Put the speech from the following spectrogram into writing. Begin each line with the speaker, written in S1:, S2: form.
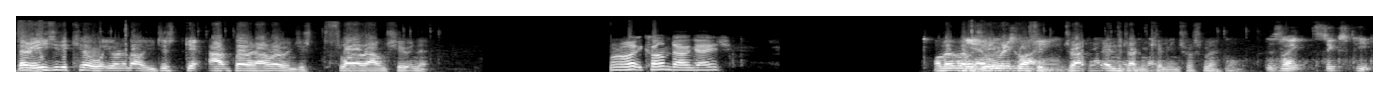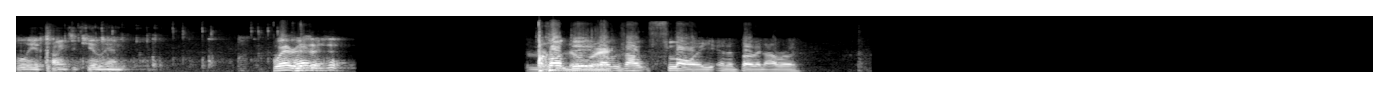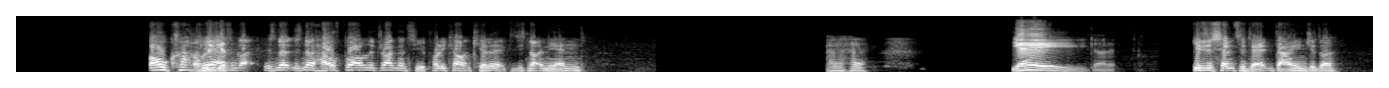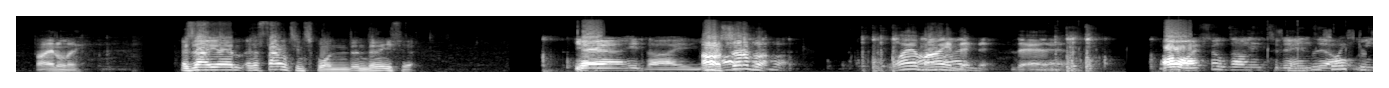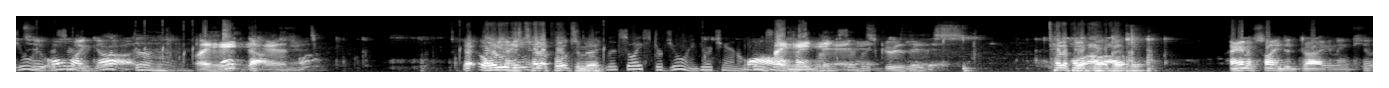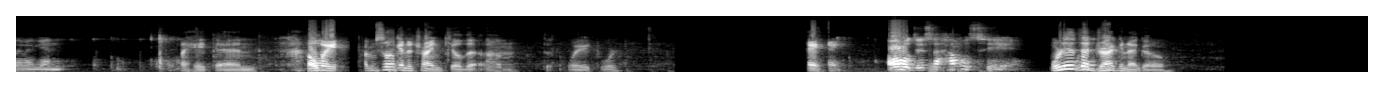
S1: They're easy to kill. What you on about? You just get out bow and arrow and just fly around shooting it.
S2: Alright, calm down, Gage.
S1: I remember
S3: Yeah,
S1: when it comes to dra- Ender dragon killing. Trust me.
S3: There's like six people here trying to kill him.
S2: Where is it?
S4: The
S1: I can't
S4: of
S1: do it
S4: nowhere.
S1: without, without fly and a bow and arrow. Oh crap!
S4: Oh,
S1: yeah,
S4: he get-
S1: hasn't got. There's no. There's no health bar on the dragon, so you probably can't kill it because he's not in the end.
S4: Yay! Got it.
S1: Gives a sense of da- danger though.
S4: Finally.
S1: Is a um, is a fountain spawned underneath it?
S3: Yeah, he died.
S4: Oh,
S3: Yeah.
S4: son of a- Why am I in the, the end?
S3: Oh, I fell down into the end. Oh, me too. Oh my
S5: server.
S3: god.
S4: I hate
S3: What
S4: the
S3: the
S4: end.
S3: fuck?
S1: Yeah, Or you just teleport to me.
S5: Let's oyster join your channel.
S3: Wow.
S4: I
S3: Oh,
S4: hate
S3: man.
S4: the end. Screw this.
S1: Teleport out of it.
S3: I'm gonna find the dragon and kill him again.
S4: I hate the end. Oh wait, I'm still gonna try and kill the um. The, wait, where? Hey,
S3: Oh, there's a house here.
S4: where did
S3: Where
S4: that
S3: the-
S4: dragon go?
